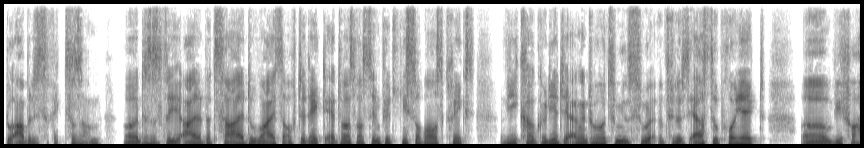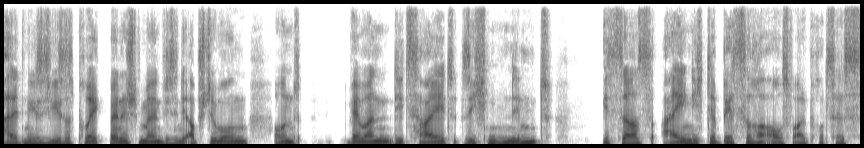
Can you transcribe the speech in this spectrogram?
du arbeitest direkt zusammen. Äh, das ist real bezahlt, du weißt auch direkt etwas, was du im Pitch nicht so rauskriegst. Wie kalkuliert die Agentur, zumindest für, für das erste Projekt? Äh, wie verhalten die sich, wie ist das Projektmanagement, wie sind die Abstimmungen? Und wenn man die Zeit sich nimmt, ist das eigentlich der bessere Auswahlprozess,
